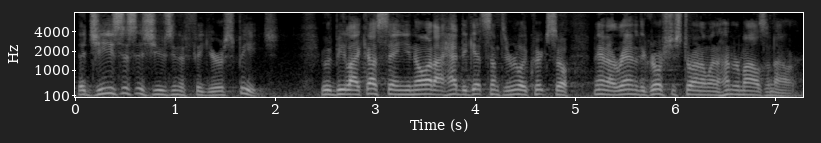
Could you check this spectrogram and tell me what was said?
that Jesus is using a figure of speech. It would be like us saying, you know what, I had to get something really quick, so man, I ran to the grocery store and I went 100 miles an hour.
